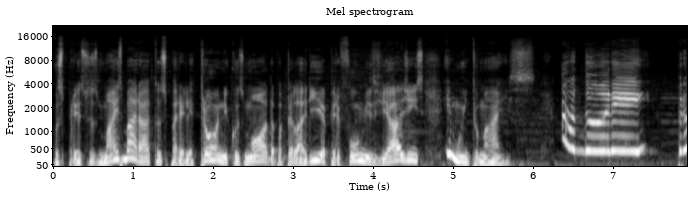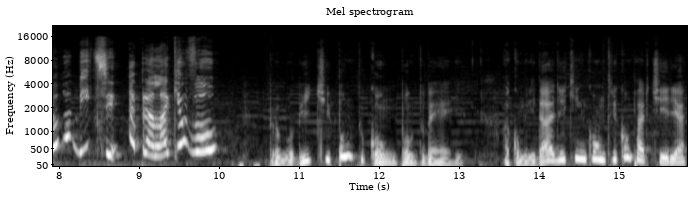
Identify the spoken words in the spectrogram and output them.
os preços mais baratos para eletrônicos, moda, papelaria, perfumes, viagens e muito mais. Adorei! Promobit! É pra lá que eu vou! promobit.com.br A comunidade que encontra e compartilha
